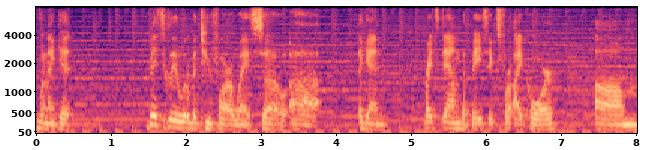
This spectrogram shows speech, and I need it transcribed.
when I get basically a little bit too far away. So uh, again, writes down the basics for Icor, um,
